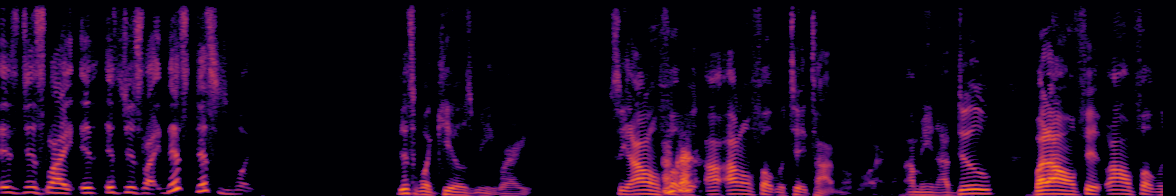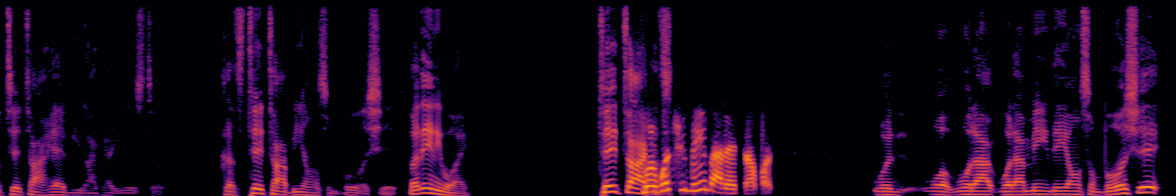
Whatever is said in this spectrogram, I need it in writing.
it's just like it, it's just like this this is what this is what kills me, right? See, I don't fuck Okay. with I, I don't fuck with TikTok no more. I mean, I do, but I don't fit I don't fuck with TikTok heavy like I used to. Cause TikTok be on some bullshit. But anyway, TikTok Well, is what you mean by that though? What? What what what I what I mean they on some bullshit.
